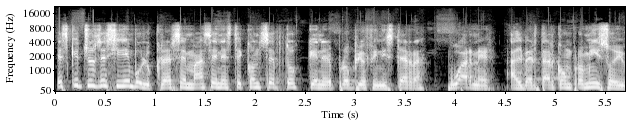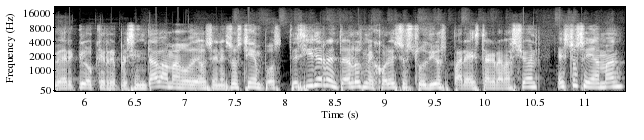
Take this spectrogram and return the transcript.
es que Chus decide involucrarse más en este concepto que en el propio Finisterra. Warner, al ver tal compromiso y ver lo que representaba Mago de Oz en esos tiempos, decide rentar los mejores estudios para esta grabación. Estos se llaman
